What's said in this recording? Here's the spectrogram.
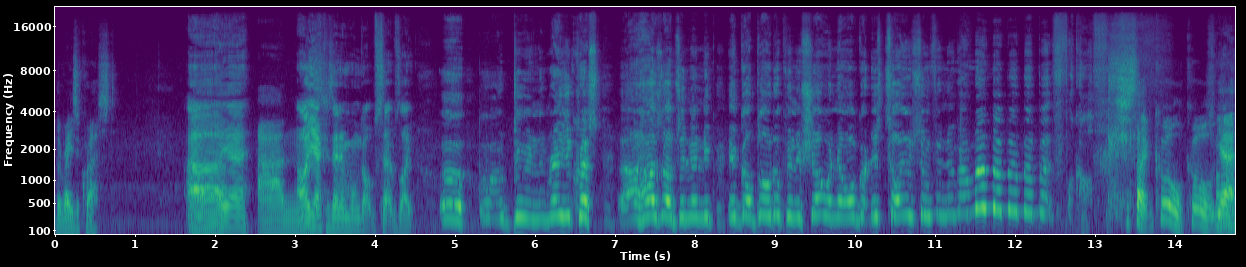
the Razor Crest. Ah, uh, yeah. And Oh yeah, because then everyone got upset. It was like, uh, doing the Razor Crest uh, HasLabs, and then it, it got blown up in the show, and now I've got this toy of something. To go, buh, buh, buh, buh. Fuck off. It's just like cool, cool, Fine. yeah.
